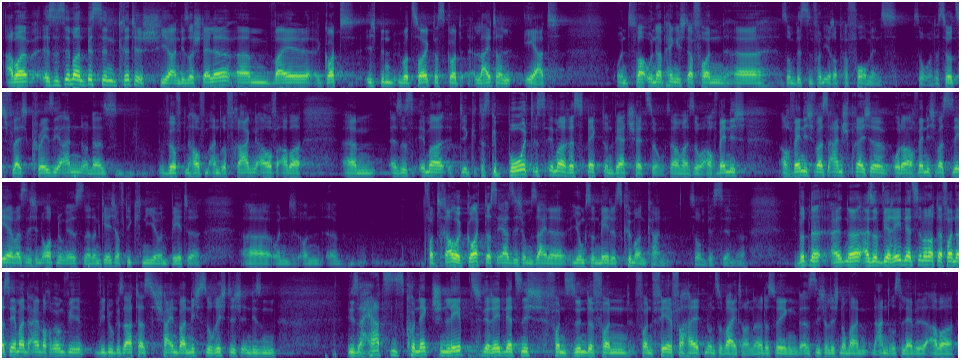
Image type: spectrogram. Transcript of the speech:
Aber es ist immer ein bisschen kritisch hier an dieser Stelle, ähm, weil Gott, ich bin überzeugt, dass Gott Leiter ehrt. Und zwar unabhängig davon, äh, so ein bisschen von ihrer Performance. So, das hört sich vielleicht crazy an und das wirft einen Haufen andere Fragen auf, aber ähm, es ist immer, das Gebot ist immer Respekt und Wertschätzung, sagen wir mal so. Auch wenn ich, auch wenn ich was anspreche oder auch wenn ich was sehe, was nicht in Ordnung ist, na, dann gehe ich auf die Knie und bete äh, und, und äh, vertraue Gott, dass er sich um seine Jungs und Mädels kümmern kann, so ein bisschen. Ne? Eine, äh, ne, also wir reden jetzt immer noch davon, dass jemand einfach irgendwie, wie du gesagt hast, scheinbar nicht so richtig in, diesem, in dieser Herzensconnection lebt. Wir reden jetzt nicht von Sünde, von, von Fehlverhalten und so weiter. Ne? Deswegen, das ist sicherlich nochmal ein anderes Level, aber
